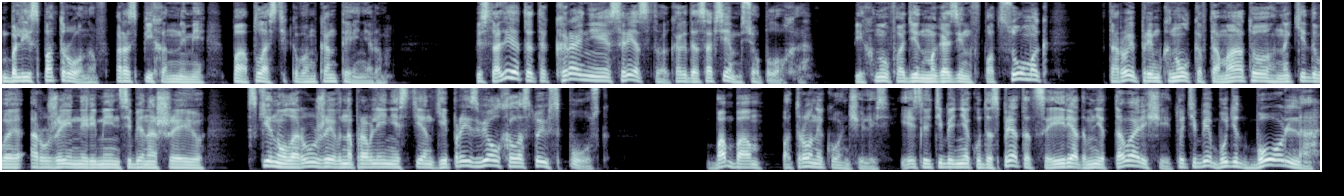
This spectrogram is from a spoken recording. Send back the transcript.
близ патронов, распиханными по пластиковым контейнерам. Пистолет — это крайнее средство, когда совсем все плохо. Пихнув один магазин в подсумок, второй примкнул к автомату, накидывая оружейный ремень себе на шею, вскинул оружие в направлении стенки и произвел холостой спуск. Бам-бам! Патроны кончились. Если тебе некуда спрятаться и рядом нет товарищей, то тебе будет больно.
